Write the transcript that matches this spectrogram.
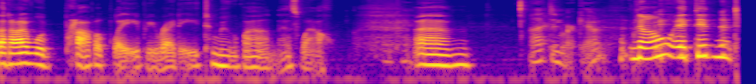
that I would probably be ready to move on as well. Okay. Um, well, that didn't work out. no, it didn't.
